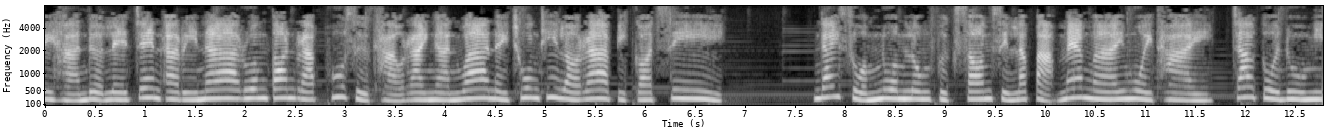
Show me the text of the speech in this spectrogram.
ริหาร The Legend Arena ร่วมต้อนรับผู้สื่อข่าวรายงานว่าในช่วงที่ลอร่าปิกอตซี่ได้สวมนวมลงฝึกซ้อมศิลปะแม่ไม้มวยไทย เจ้าตัวดูมี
